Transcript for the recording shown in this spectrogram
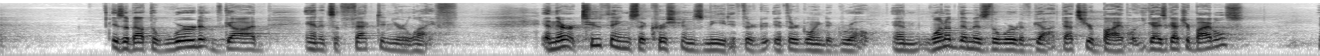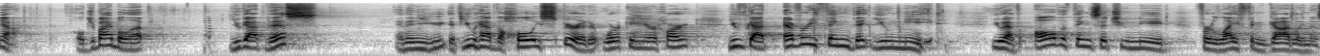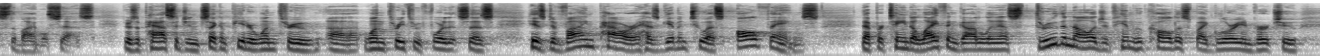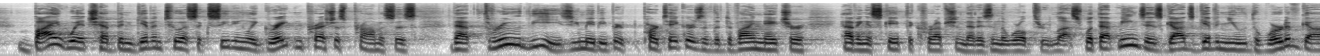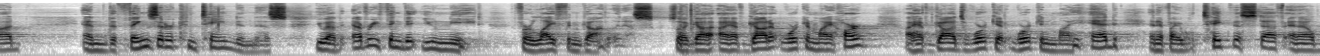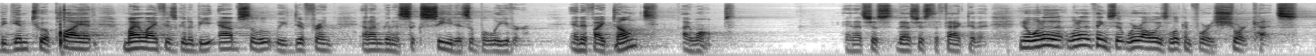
is about the Word of God and its effect in your life. And there are two things that Christians need if they're, if they're going to grow. And one of them is the Word of God. That's your Bible. You guys got your Bibles? Yeah. Hold your Bible up. You got this. And then you, if you have the Holy Spirit at work in your heart, you've got everything that you need. You have all the things that you need for life and godliness, the Bible says. There's a passage in 2 Peter 1 through uh, 1, 3 through 4 that says, His divine power has given to us all things that pertain to life and godliness through the knowledge of him who called us by glory and virtue, by which have been given to us exceedingly great and precious promises, that through these you may be partakers of the divine nature, having escaped the corruption that is in the world through lust. What that means is God's given you the Word of God and the things that are contained in this. You have everything that you need for life and godliness. So I, got, I have God at work in my heart. I have God's work at work in my head. And if I will take this stuff and I'll begin to apply it, my life is going to be absolutely different and I'm going to succeed as a believer. And if I don't, I won't. And that's just, that's just the fact of it. You know, one of, the, one of the things that we're always looking for is shortcuts.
